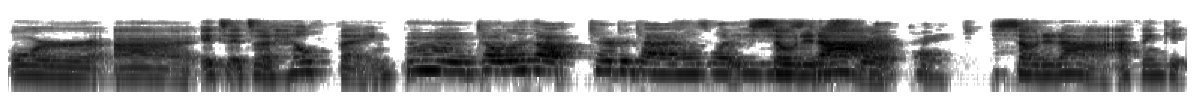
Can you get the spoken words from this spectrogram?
or uh, it's it's a health thing. Mm, totally thought turpentine was what you So used did to I. strip paint. So did I. I think it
